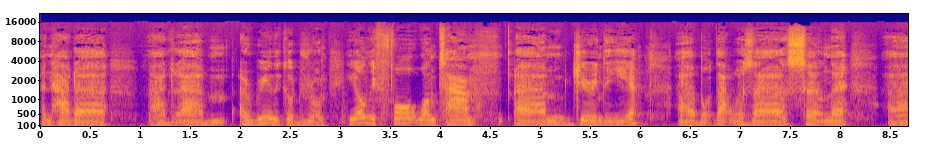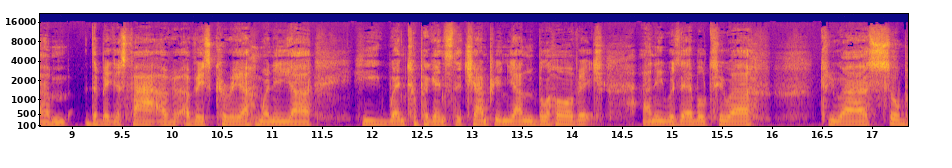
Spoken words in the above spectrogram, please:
and had a had um, a really good run. He only fought one time um, during the year, uh, but that was uh, certainly um, the biggest fight of, of, his career when he uh, he went up against the champion Jan Blachowicz, and he was able to uh, to uh, sub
